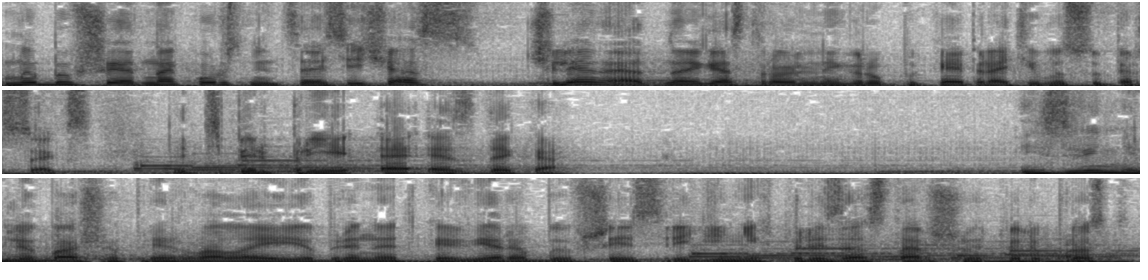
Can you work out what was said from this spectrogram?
«Мы бывшие однокурсницы, а сейчас члены одной гастрольной группы кооператива «Суперсекс». Это теперь при ЭСДК». «Извини, Любаша», — прервала ее брюнетка Вера, бывшая среди них то ли за старшую, то ли просто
